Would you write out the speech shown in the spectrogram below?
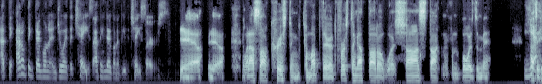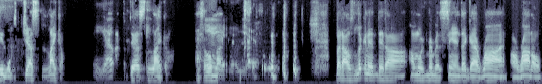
i think i don't think they're going to enjoy the chase. I think they're going to be the chasers. Yeah yeah. And when i saw christian come up there the first thing i thought of was Shawn Stockman from the Boyz II Men. Yes. i said he looks just like him. Yep. Just like him. I said oh my yeah. but i was looking at that uh i don't remember seeing that guy ron or ronald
